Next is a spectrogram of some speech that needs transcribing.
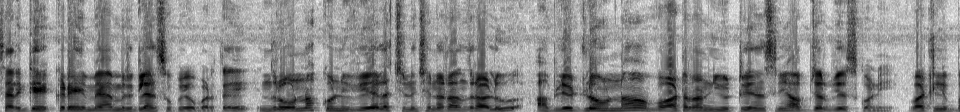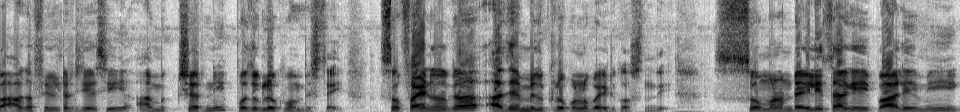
సరిగ్గా ఇక్కడే మ్యామరీ గ్లాన్స్ ఉపయోగపడతాయి. ఇందులో ఉన్న కొన్ని వేల చిన్న చిన్న రంధ్రాలు ఆ బ్లడ్లో ఉన్న వాటర్ అండ్ న్యూట్రియన్స్ని అబ్జర్వ్ చేసుకొని వాటిని బాగా ఫిల్టర్ చేసి ఆ మిక్చర్ని పొదుగులోకి పంపిస్తాయి. సో ఫైనల్గా అదే మిల్క్ రూపంలో బయటకు వస్తుంది. సో మనం డైలీ తాగే ఈ పాలేమి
